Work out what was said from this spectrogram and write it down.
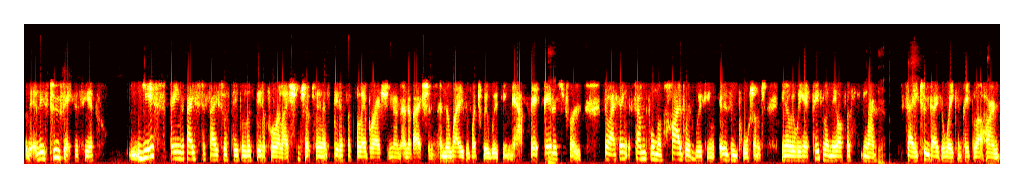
there's two factors here yes, being face to face with people is better for relationships and it's better for collaboration and innovation and the ways in which we're working now. That that is true. So I think some form of hybrid working is important. You know, where we have people in the office, you know, yeah. say two days a week and people at home.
